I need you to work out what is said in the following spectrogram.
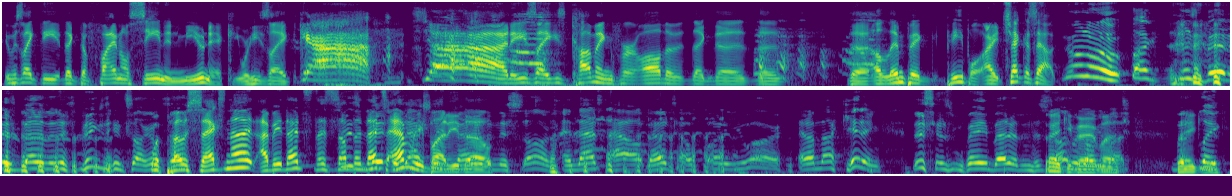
it was like the like the final scene in Munich where he's like, ah, ah, and he's like he's coming for all the like the the the Olympic people. All right, check this out. No, no, no. Fuck. This bit is better than this Springsteen song. I'm What post sex nut? I mean, that's that's something that's everybody better though. Than this song, and that's how that's how funny you are. And I'm not kidding. This is way better than the song. Thank you we're very talking much. About. But Thank you. like,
